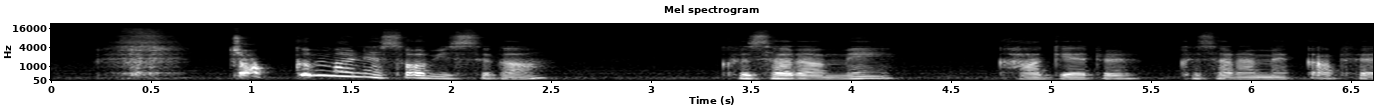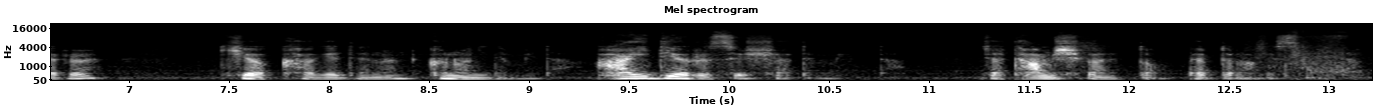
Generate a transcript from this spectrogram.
조금만의 서비스가 그 사람의 가게를 그 사람의 카페를 기억하게 되는 근원이 됩니다. 아이디어를 쓰셔야 됩니다. 자, 다음 시간에 또 뵙도록 하겠습니다.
